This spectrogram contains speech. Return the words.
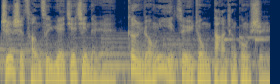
知识层次越接近的人更容易最终达成共识，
